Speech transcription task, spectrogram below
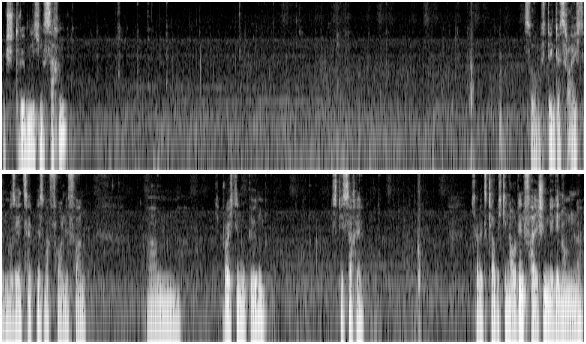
Mit strömlichen Sachen. So, ich denke, das reicht. Das muss ich jetzt nicht bis nach vorne fahren. Ähm, ich bräuchte nur Bögen. Ist die Sache. Ich habe jetzt, glaube ich, genau den falschen mir genommen, ne?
